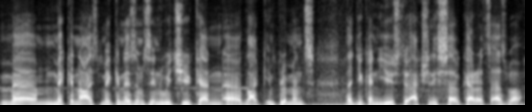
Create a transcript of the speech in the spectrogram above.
um, mechanized mechanisms in which you can uh, like implements that you can use to actually sow carrots as well?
